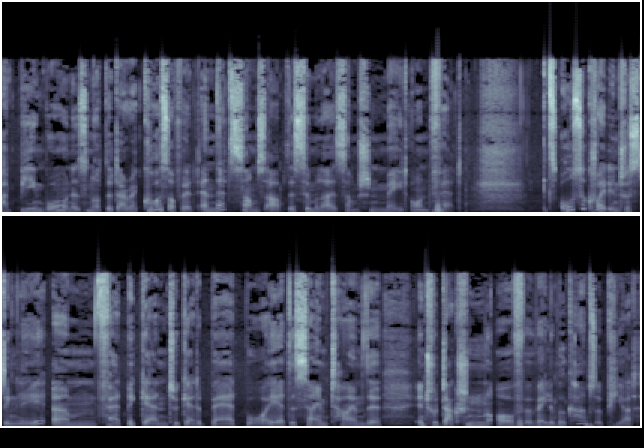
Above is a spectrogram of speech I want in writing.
but being born is not the direct cause of it. And that sums up the similar assumption made on fat. It's also quite interestingly, um, fat began to get a bad boy at the same time the introduction of available carbs appeared.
